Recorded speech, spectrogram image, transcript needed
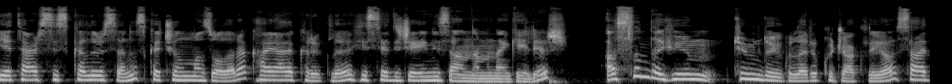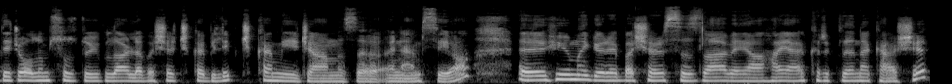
yetersiz kalırsanız kaçınılmaz olarak hayal kırıklığı hissedeceğiniz anlamına gelir. Aslında Hume tüm duyguları kucaklıyor. Sadece olumsuz duygularla başa çıkabilip çıkamayacağımızı önemsiyor. E, Hume'a göre başarısızlığa veya hayal kırıklığına karşı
